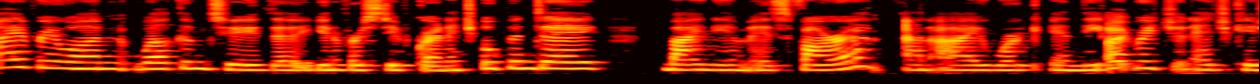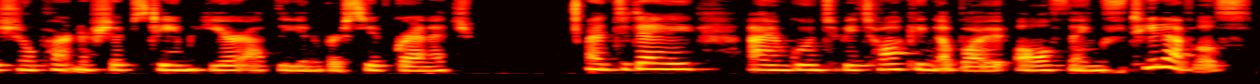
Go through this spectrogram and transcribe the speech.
Hi everyone, welcome to the University of Greenwich Open Day. My name is Farah and I work in the Outreach and Educational Partnerships team here at the University of Greenwich. And today I am going to be talking about all things T-levels.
